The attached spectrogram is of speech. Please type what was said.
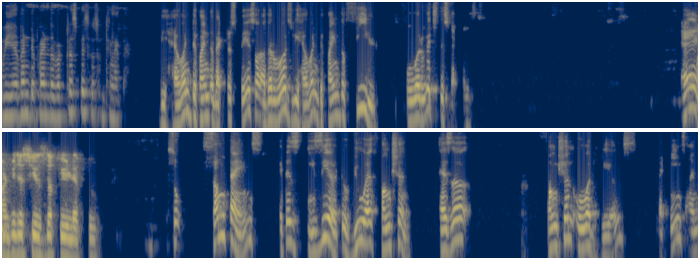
We haven't defined the vector space or something like that. We haven't defined the vector space or other words, we haven't defined the field over which this vector is. And Can't we just use the field F2? So sometimes it is easier to view a function as a function over reals. That means I'm,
